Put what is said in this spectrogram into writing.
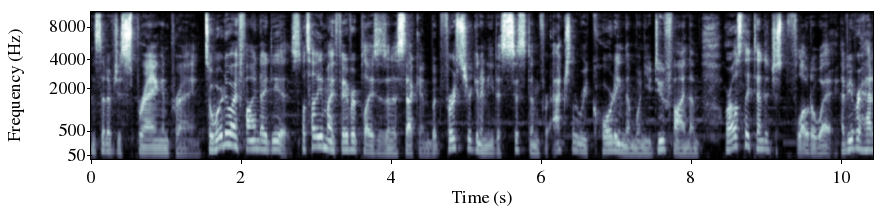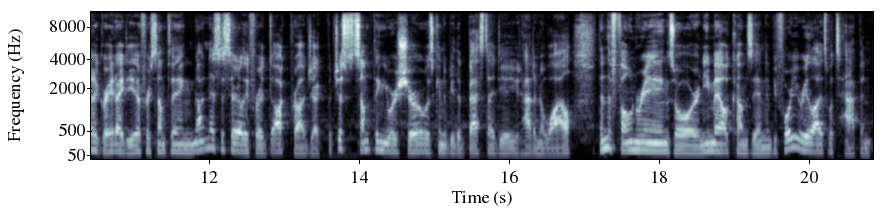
instead of just spraying and praying. So where do I find ideas? I'll tell you my favorite places in a second, but first you're gonna need a system for actually recording them when you do find them, or else they tend to just float away. Have you ever had a great idea for something, not necessarily for a doc project, but just something you were sure was gonna be the best idea you'd had in a while? Then the phone rings or an email comes in, and before you realize what's happened,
